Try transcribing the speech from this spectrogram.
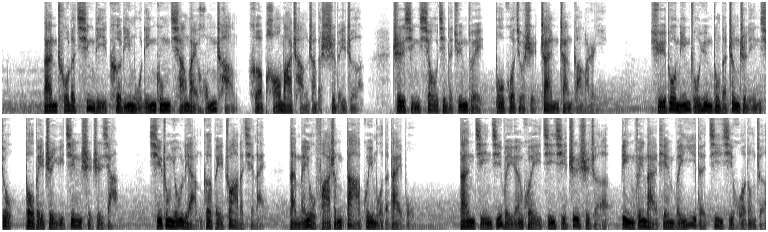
但除了清理克里姆林宫墙外红场。和跑马场上的示威者，执行宵禁的军队不过就是站站岗而已。许多民主运动的政治领袖都被置于监视之下，其中有两个被抓了起来，但没有发生大规模的逮捕。但紧急委员会及其支持者并非那天唯一的积极活动者。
